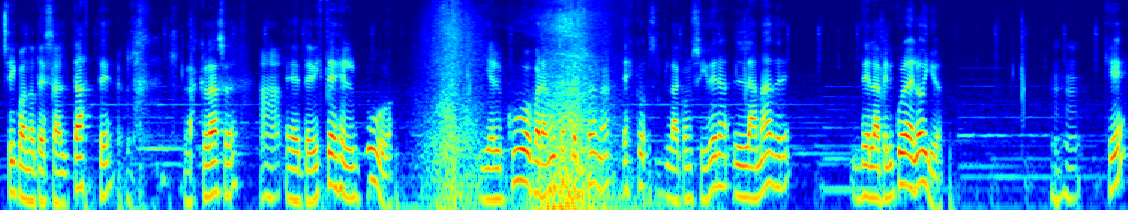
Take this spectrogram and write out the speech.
Sí, cuando te saltaste las clases, eh, te viste el cubo. Y el cubo para muchas personas es, la considera la madre de la película del hoyo. Que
